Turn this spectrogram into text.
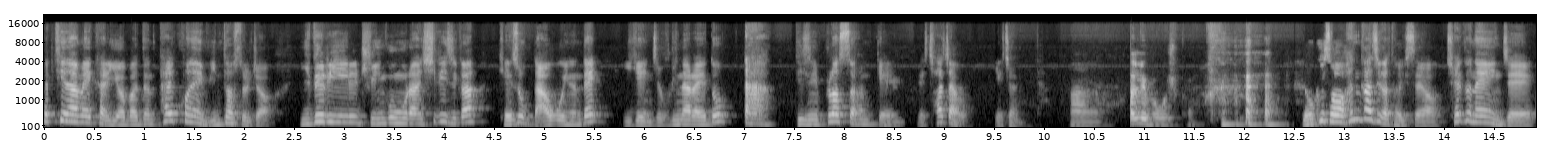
캡틴 아메리카를 이어받은 팔콘과 윈터 솔저 이들이 주인공으로 한 시리즈가 계속 나오고 있는데 이게 이제 우리나라에도 딱 디즈니 플러스와 함께 음. 찾아올 예정입니다. 아, 빨리 보고 싶어요. 여기서 한 가지가 더 있어요. 최근에 이제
